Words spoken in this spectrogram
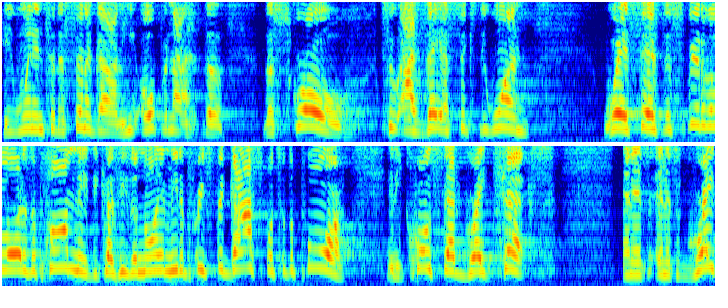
he went into the synagogue and he opened the, the scroll to Isaiah 61, where it says, The Spirit of the Lord is upon me because he's anointed me to preach the gospel to the poor. And he quotes that great text. And it's, and it's a great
